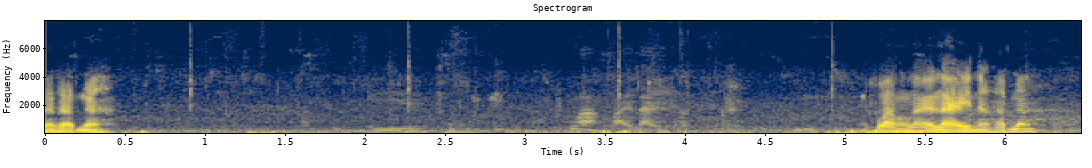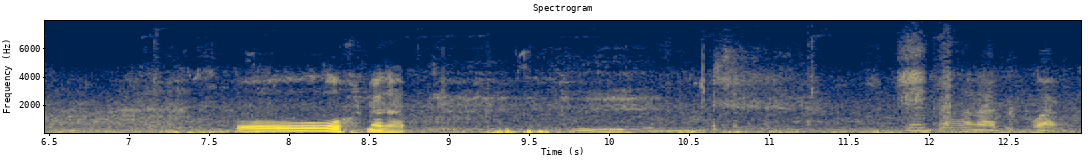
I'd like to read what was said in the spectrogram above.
นะครับนะมีกว้างหลายไรครับกว้างหลายไรนะครับนะโอ้นะครับอืมเป็นสาธารณะที่กว้างโ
